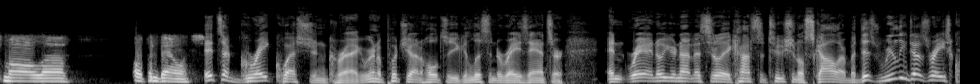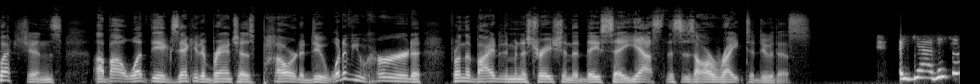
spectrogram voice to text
small uh, open balance? It's a great question, Craig. We're going to put you on hold so you can listen to Ray's answer. And Ray, I know you're not necessarily a constitutional scholar, but this really does raise questions about what the executive branch has power to do. What have you heard from the Biden administration that they say, yes, this is our right to do this? Yeah, this is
